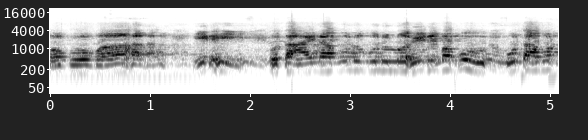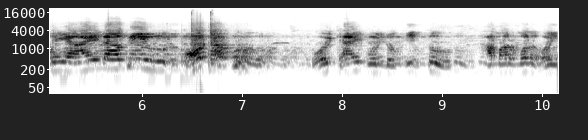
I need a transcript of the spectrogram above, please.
ভগবান এরে ওটা আয়না বুলু বুলু লোহে রে বাবু ওটা বটে লাভ ইউ ঠাকুর ওইটাই বলল, কিন্তু আমার মনে হয়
